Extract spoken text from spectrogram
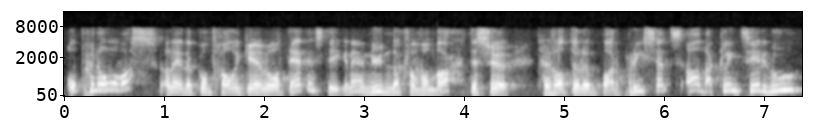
opgenomen was, allee, daar kon je al een keer wat tijd in steken. Hè. Nu, de dag van vandaag, het is, eh, je gaat door een paar presets. Ah, dat klinkt zeer goed.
